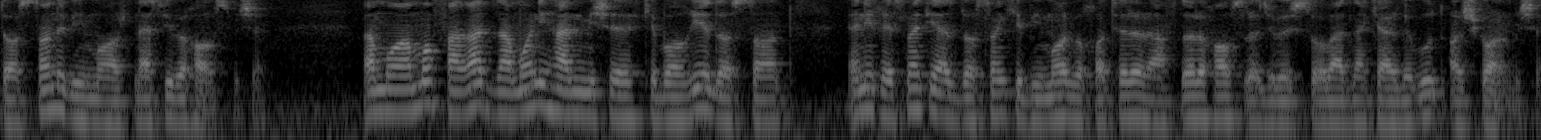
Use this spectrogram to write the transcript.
داستان بیمار نصیب هاوس میشه. و معما فقط زمانی حل میشه که باقی داستان یعنی قسمتی از داستان که بیمار به خاطر رفتار هاوس راجبش صحبت نکرده بود آشکار میشه.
